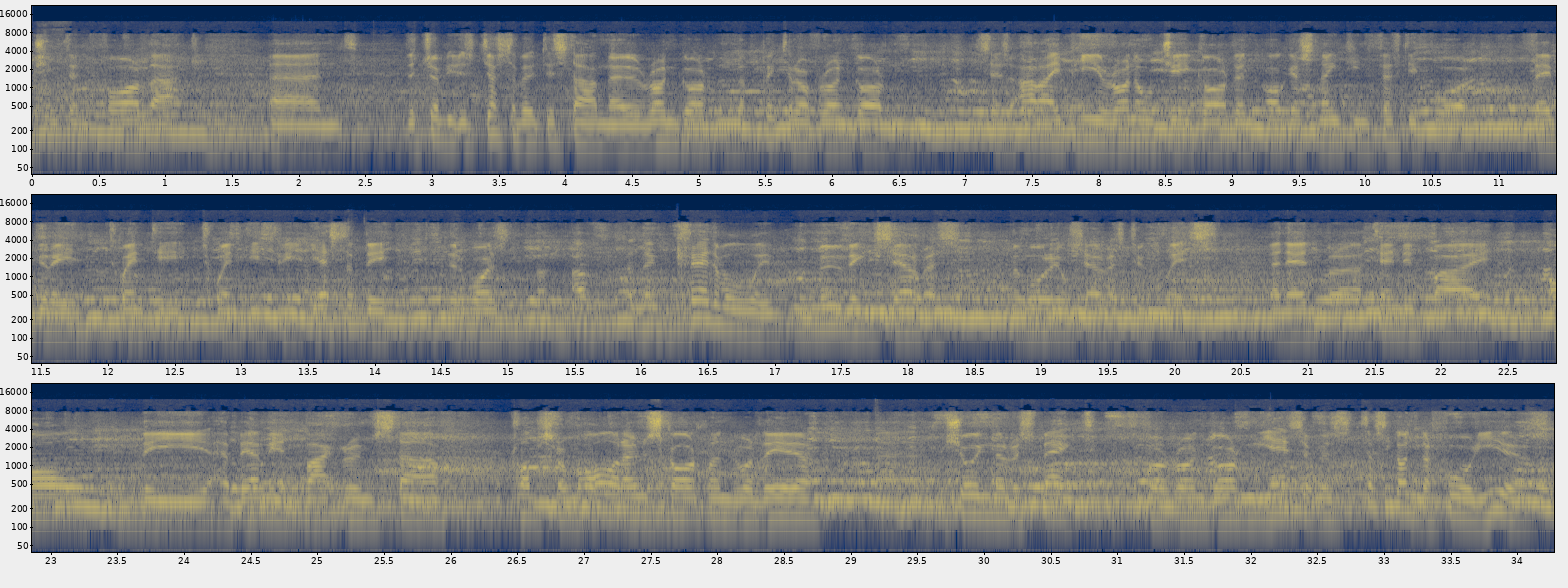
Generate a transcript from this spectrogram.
Washington for that. And the tribute is just about to start now. Ron Gordon, the picture of Ron Gordon says R.I.P. Ronald J. Gordon, August 1954, February 2023. Yesterday there was a, a, an incredibly moving service, memorial service took place in Edinburgh, attended by all the Hibernian backroom staff. Clubs from all around Scotland were there. Uh, showing their respect for Ron Gordon. Yes, it was just under four years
